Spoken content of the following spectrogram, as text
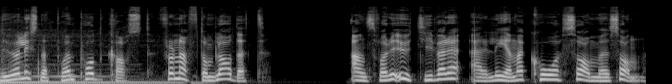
Du har lyssnat på en podcast från Aftonbladet. Ansvarig utgivare är Lena K Samuelsson.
